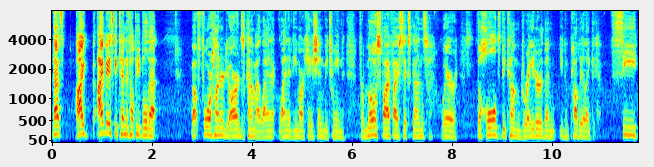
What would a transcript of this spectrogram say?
that's I I basically tend to tell people that about 400 yards is kind of my line of, line of demarcation between for most 556 guns where the holds become greater than you can probably like see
